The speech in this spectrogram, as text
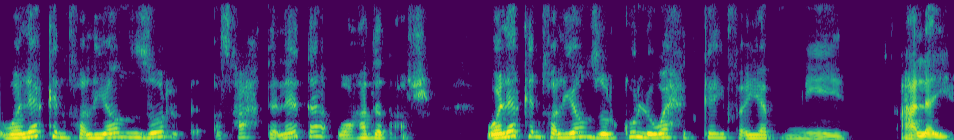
ولكن فلينظر أصحاح ثلاثة وعدد عشر ولكن فلينظر كل واحد كيف يبني عليه؟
